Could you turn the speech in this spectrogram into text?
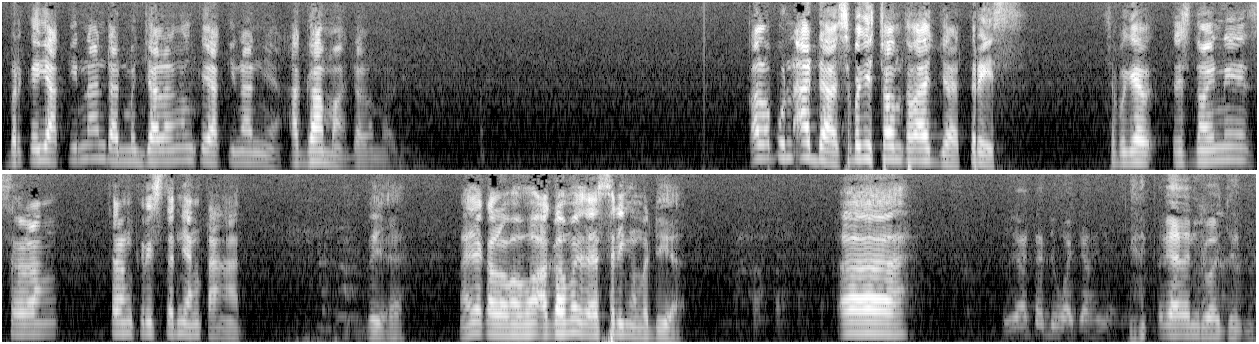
berkeyakinan dan menjalankan keyakinannya, agama dalam hal ini. Kalaupun ada, sebagai contoh aja, Tris. Sebagai Trisno ini seorang seorang Kristen yang taat. Gitu ya. Makanya kalau ngomong agama saya sering sama dia. Uh, kelihatan di wajahnya. kelihatan di wajahnya.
